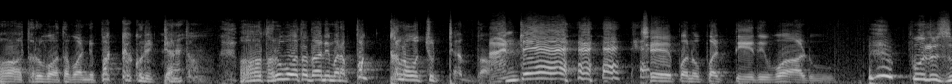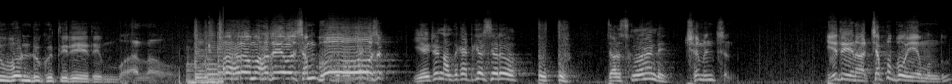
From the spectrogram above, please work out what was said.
ఆ తరువాత వాడిని పక్కకు నెట్టేద్దాం. ఆ తరువాత దాన్ని మన పక్కలో చుట్టేద్దాం. అంటే? చేపను పట్టేది వాడు పులుసు వండుకు తినేది మనం. హర మహదేవ శంభో ఏంటండి అంత కట్టుకేశారు జరుచుకున్నానండి క్షమించండి. ఏదైనా చెప్పబోయే ముందు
